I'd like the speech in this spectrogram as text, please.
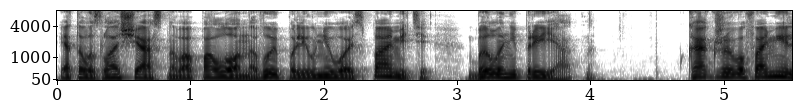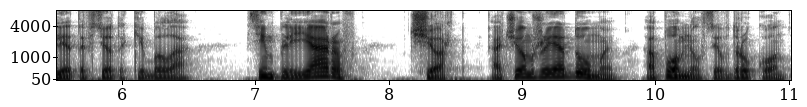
этого злосчастного Аполлона выпали у него из памяти, было неприятно. Как же его фамилия-то все-таки была? Симплияров? Черт, о чем же я думаю? Опомнился вдруг он.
